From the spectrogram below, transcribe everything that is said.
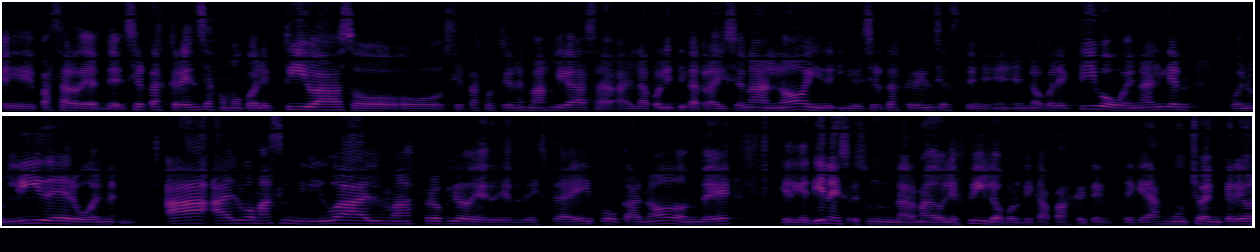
eh, pasar de, de ciertas creencias como colectivas o, o ciertas cuestiones más ligadas a, la política tradicional, ¿no? Y, de ciertas creencias eh, en lo colectivo o en alguien, o en un líder, o en a algo más individual, más propio de, esta época, ¿no? Donde que, que tiene es, un arma de doble filo, porque capaz que te, quedas mucho en creo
